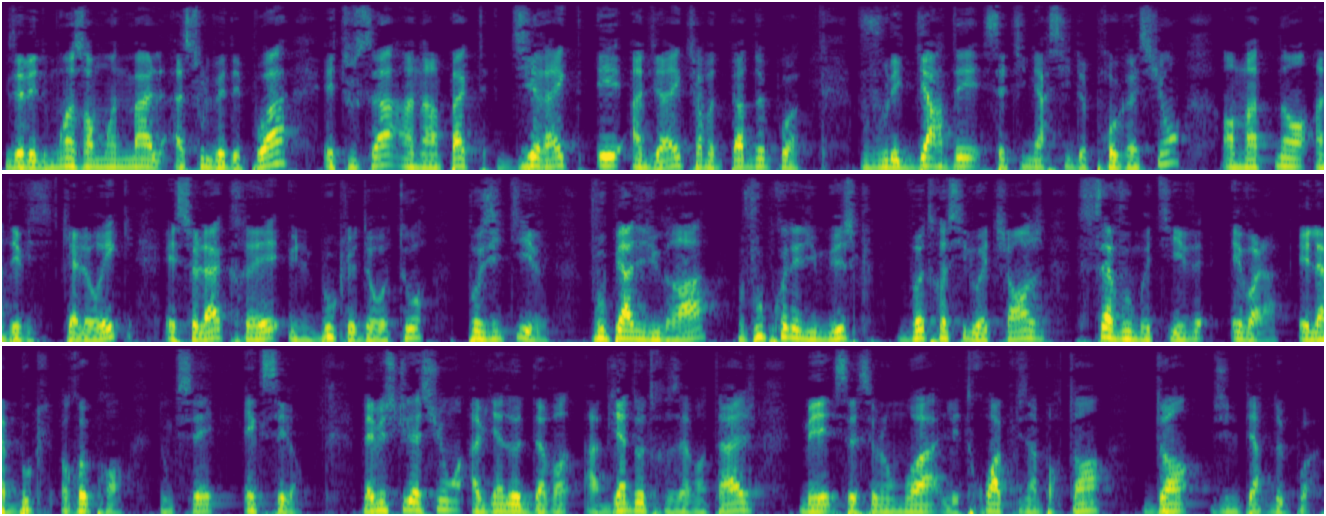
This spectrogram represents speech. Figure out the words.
vous avez de moins en moins de mal à soulever des poids, et tout ça a un impact direct et indirect sur votre perte de poids. Vous voulez garder cette inertie de progression en maintenant un déficit calorique, et cela crée une boucle de retour positive. Vous perdez du gras, vous prenez du muscle, votre silhouette change, ça vous motive, et voilà. Et la boucle reprend. Donc c'est excellent. La musculation a bien d'autres avantages, mais c'est selon moi les trois plus importants dans une perte de poids.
